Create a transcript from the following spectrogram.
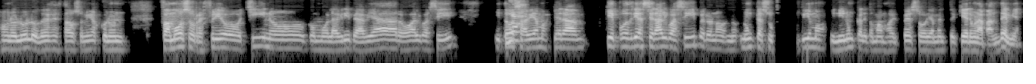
Honolulu, desde Estados Unidos, con un famoso resfrío chino como la gripe aviar o algo así, y todos sabíamos que era que podría ser algo así, pero no, nunca supimos y ni nunca le tomamos el peso, obviamente, que era una pandemia.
